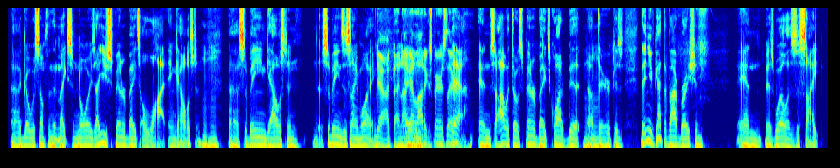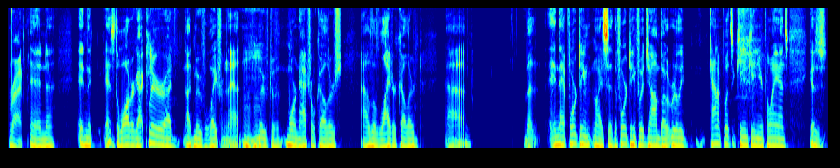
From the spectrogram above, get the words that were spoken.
Uh, go with something that makes some noise. I use spinner baits a lot in Galveston. Mm-hmm. Uh, Sabine, Galveston, uh, Sabine's the same way. Yeah, I, and I got a lot of experience there. Yeah, and so I would throw spinner baits quite a bit Mhm. up there because then you've got the vibration, and as well as the sight. Right. And uh, in the as the water got clearer, I'd I'd move away from that, and Mhm. move to more natural colors, uh, a little lighter colored. Uh, but in that fourteen, like I said, the fourteen foot John boat really kind of puts a kink in your plans because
